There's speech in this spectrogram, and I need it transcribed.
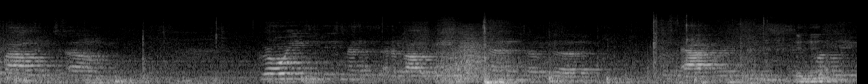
about um, growing these methods at about eighty percent of the the average in- in Mhm. Columbia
